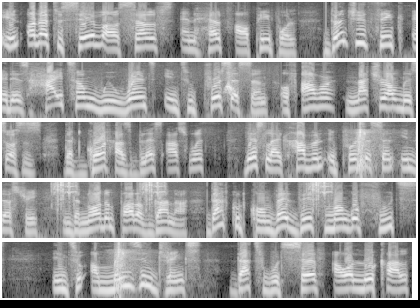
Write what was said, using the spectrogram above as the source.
In order to save ourselves and help our people, don't you think it is high time we went into processing of our natural resources that God has blessed us with? Just like having a processing industry in the northern part of Ghana that could convert these mango fruits into amazing drinks that would serve our local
